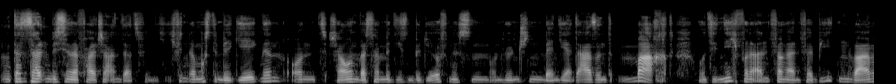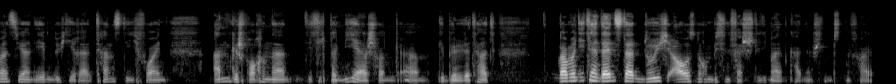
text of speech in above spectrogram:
Und das ist halt ein bisschen der falsche Ansatz, finde ich. Ich finde, man muss dem begegnen und schauen, was er mit diesen Bedürfnissen und Wünschen, wenn die ja da sind, macht. Und sie nicht von Anfang an verbieten, weil man sie dann eben durch die Reaktanz, die ich vorhin angesprochen habe, die sich bei mir ja schon ähm, gebildet hat, weil man die Tendenz da durchaus noch ein bisschen verschlimmern kann im schlimmsten Fall.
